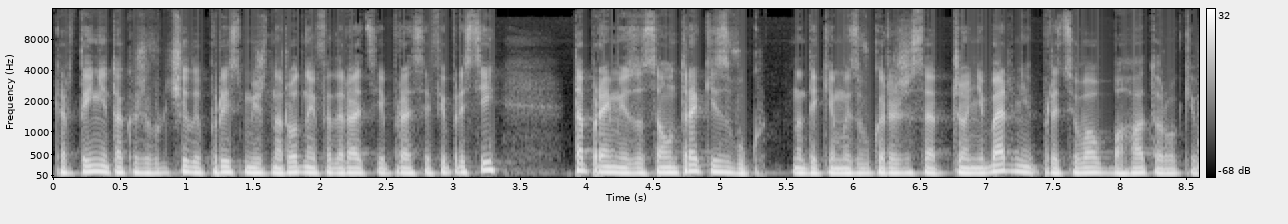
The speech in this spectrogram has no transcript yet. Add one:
Картині також вручили приз Міжнародної федерації преси Фіпресі та премію за саундтрек і звук, над якими звукорежисер Джонні Берні працював багато років.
